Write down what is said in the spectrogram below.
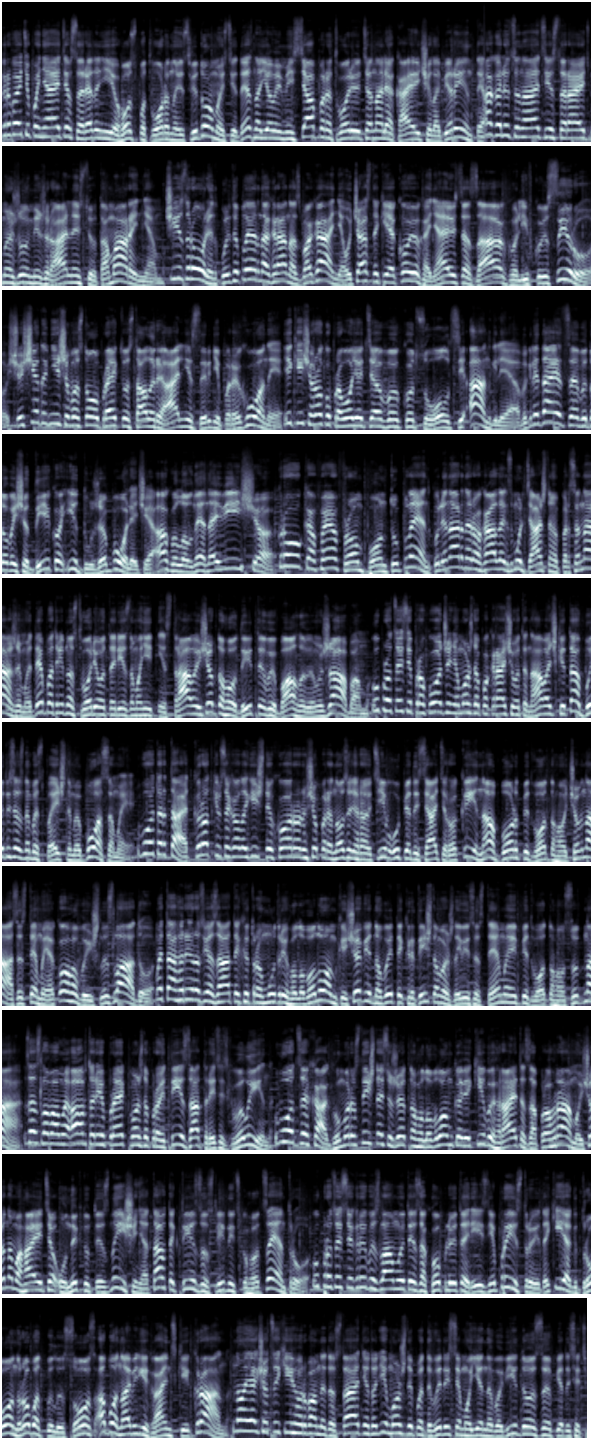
Гравець опиняється всередині його спотвореної свідомості, де знайомі місця перетворюються перетворюються на лякаючі лабіринти, а галюцинації стирають межу між реальністю та маренням. Cheese Rolling – мультиплеєрна гра на змагання, учасники якої ганяються за голівкою сиру. Що ще дивніше в основу проекту стали реальні сирні перегони, які щороку проводяться в Коцуолці, Англія. Виглядає це видовище дико і дуже боляче. А головне, навіщо? Crow Cafe From Pond to Plant – кулінарний рогалик з мультяшними персонажами, де потрібно створювати різноманітні страви, щоб догодити вибагливим жабам. У процесі проходження можна покращувати навички та битися з небезпечними босами. Watertight – короткий психологічний хорор, що переносить гравців у 50-ті роки на борт підводного човна, системи якого вийшли з ладу. Мета гри розв'язати хитромудрі головоломки, щоб відновити критично важливі системи підводного судна. За словами авторів, проект можна пройти за 30 хвилин. What the Hack – гумористична сюжетна головоломка, в якій ви граєте за програмою, що намагається уникнути знищення та втекти з дослідницького центру. У процесі гри ви зламуєте і захоплюєте різні пристрої, такі як дрон, робот-пилисос або навіть гігантський кран. Ну а якщо цих ігор вам недостатньо, тоді можете подивитися моє нове відео з 50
